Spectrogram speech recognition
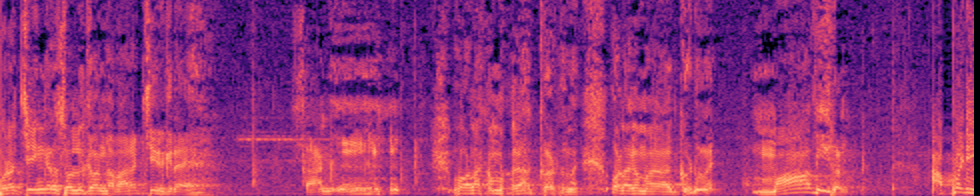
புரட்சிங்கிற சொல்லுக்கு வந்த வறட்சி இருக்கிற சாமி உலகமாக கொடுமை உலகமாக கொடுமை. மாவீரன். அப்படி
